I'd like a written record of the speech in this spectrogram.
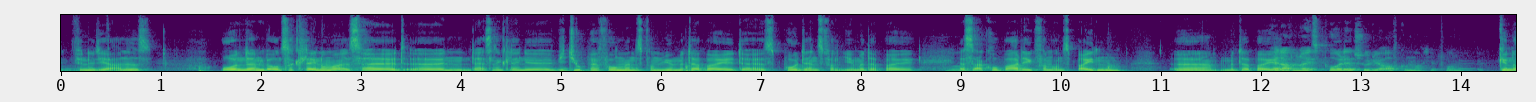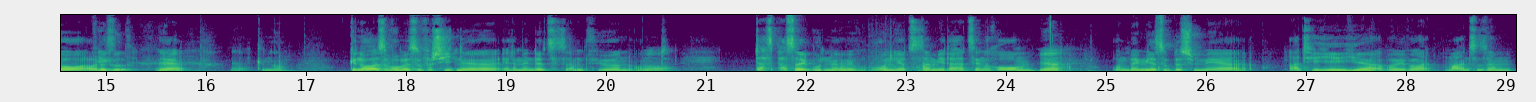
So. Findet ihr alles. Und dann bei unserer Kleinnummer ist halt, äh, da ist eine kleine Videoperformance von mir mit dabei, da ist Pole Dance von ihr mit dabei, wow. da ist Akrobatik von uns beiden äh, mit dabei. Er hat auch ein neues Pole Dance Studio aufgemacht hier vorne. Genau, aber okay, das, gut. Ja, ja, genau. Genau, also wo wir so verschiedene Elemente zusammenführen und wow. das passt halt gut, ne? Wir wohnen hier zusammen, jeder hat seinen Raum. Ja. Und bei mir ist so ein bisschen mehr Atelier hier, aber wir malen zusammen.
